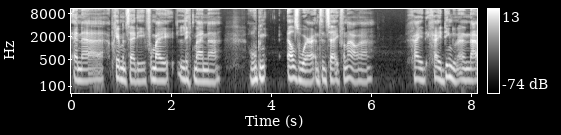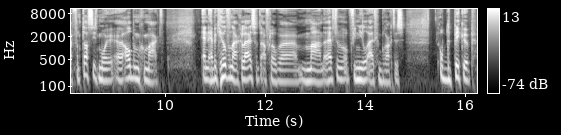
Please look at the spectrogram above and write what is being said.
en eh, op een gegeven moment zei hij, voor mij ligt mijn eh, roeping elsewhere. En toen zei ik van nou, eh, ga, je, ga je ding doen. En nou, een fantastisch mooi album gemaakt. En daar heb ik heel veel naar geluisterd de afgelopen maanden. Hij heeft hem op vinyl uitgebracht, dus op de pick-up.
